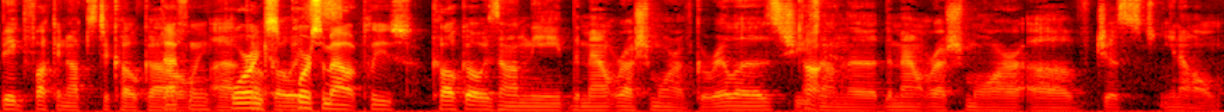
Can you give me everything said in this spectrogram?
big fucking ups to Coco. Definitely. Uh, Pouring, Coco pour is- some out, please. Coco is on the the Mount Rushmore of gorillas. She's Oh, on the the Mount Rushmore of just you know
